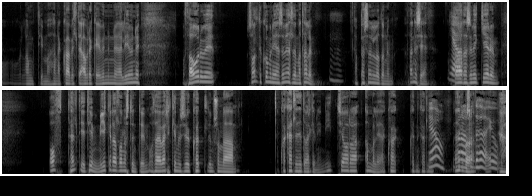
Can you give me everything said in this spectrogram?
og langtíma, þannig að hvað viltu afreika í vinnunni eða lífinu og þá eru við svolítið komin í það sem við ætlum að tala um. Mhm, á persónulótunum, þannig séð já, það er það sem við gerum oft held ég í tímum, ég ger allan á stundum og það er verkefni sem við köllum svona hvað kallir þetta verkefni? 90 ára ammali, eða hvað, hvernig kallir já, ekki bara bara- svolítið það, jú. Já,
